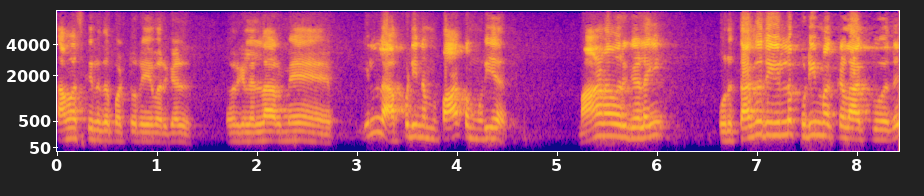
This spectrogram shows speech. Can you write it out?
சமஸ்கிருத பட்டுரையவர்கள் இவர்கள் எல்லாருமே இல்ல அப்படி நம்ம பார்க்க முடியாது. மாணவர்களை ஒரு தகுதியுள்ள குடிமக்களாக்குவது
